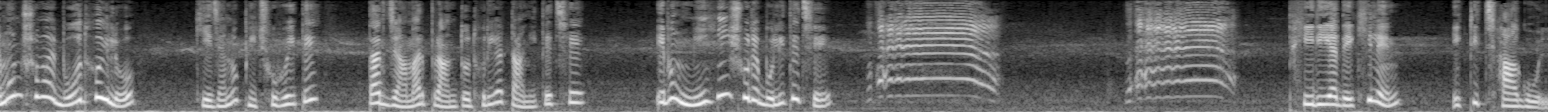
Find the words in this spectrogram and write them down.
এমন সময় বোধ হইল কে যেন পিছু হইতে তার জামার প্রান্ত ধরিয়া টানিতেছে এবং মিহি সুরে বলিতেছে ফিরিয়া দেখিলেন একটি ছাগল।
